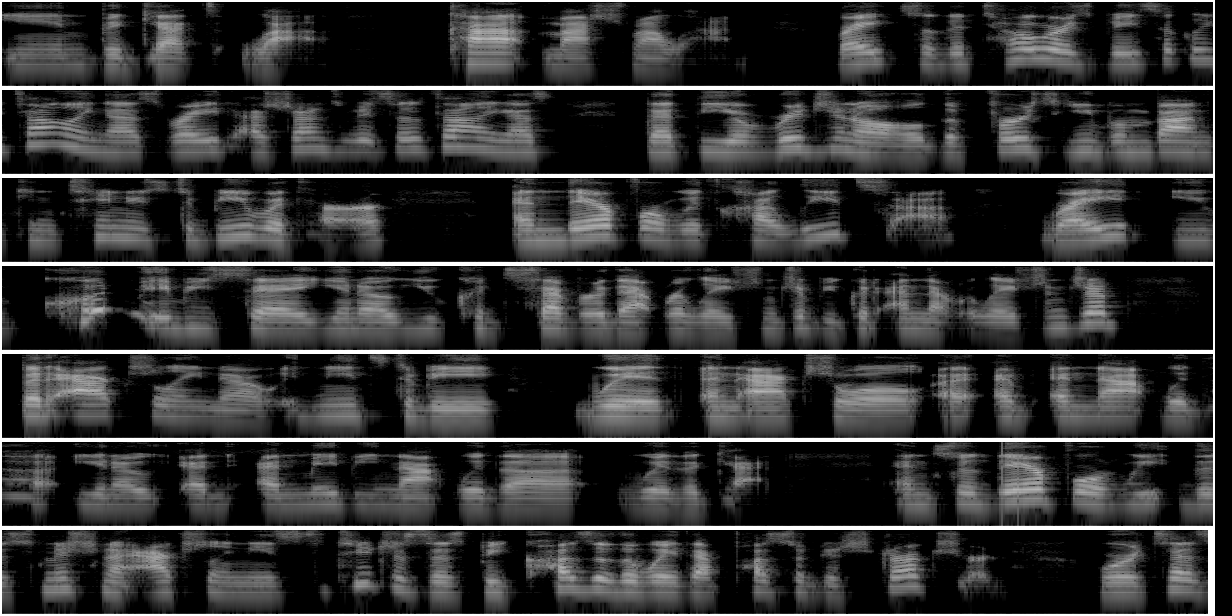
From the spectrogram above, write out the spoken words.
in beget la ka mashmalan, right? So the Torah is basically telling us, right? Hashem is basically telling us that the original, the first yibum bam, continues to be with her, and therefore with chalitza, right? You could maybe say, you know, you could sever that relationship, you could end that relationship, but actually, no, it needs to be with an actual uh, and not with a, you know, and and maybe not with a with a get. And so, therefore, we this Mishnah actually needs to teach us this because of the way that pasuk is structured, where it says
